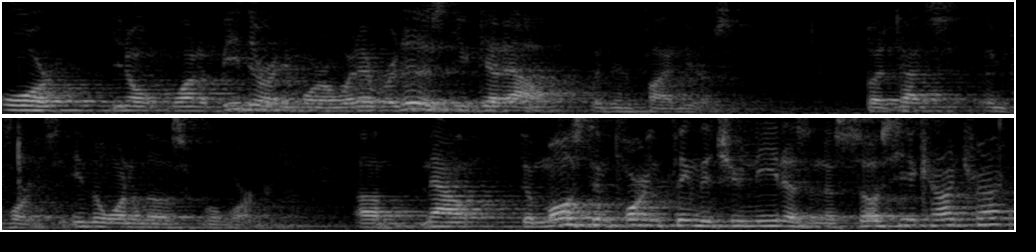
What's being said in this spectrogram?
or you don't want to be there anymore, or whatever it is, you get out within five years. But that's important. So either one of those will work. Uh, now, the most important thing that you need as an associate contract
